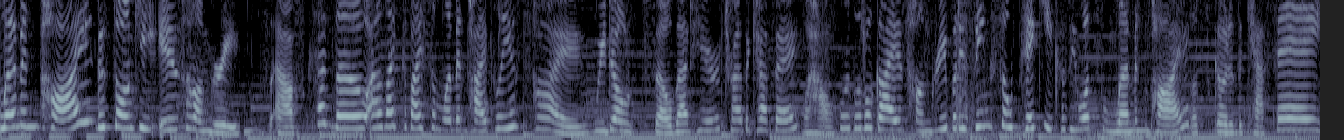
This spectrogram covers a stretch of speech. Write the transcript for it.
lemon pie? This donkey is hungry. Let's ask. Hello, I would like to buy some lemon pie, please. Hi, we don't sell that here. Try the cafe. Wow, poor little guy is hungry, but he's being so picky because he wants lemon pie. Let's go to the cafe.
